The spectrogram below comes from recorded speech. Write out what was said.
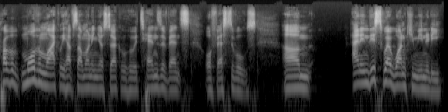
probably more than likely have someone in your circle who attends events or festivals. Um, and in this, we're one community.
